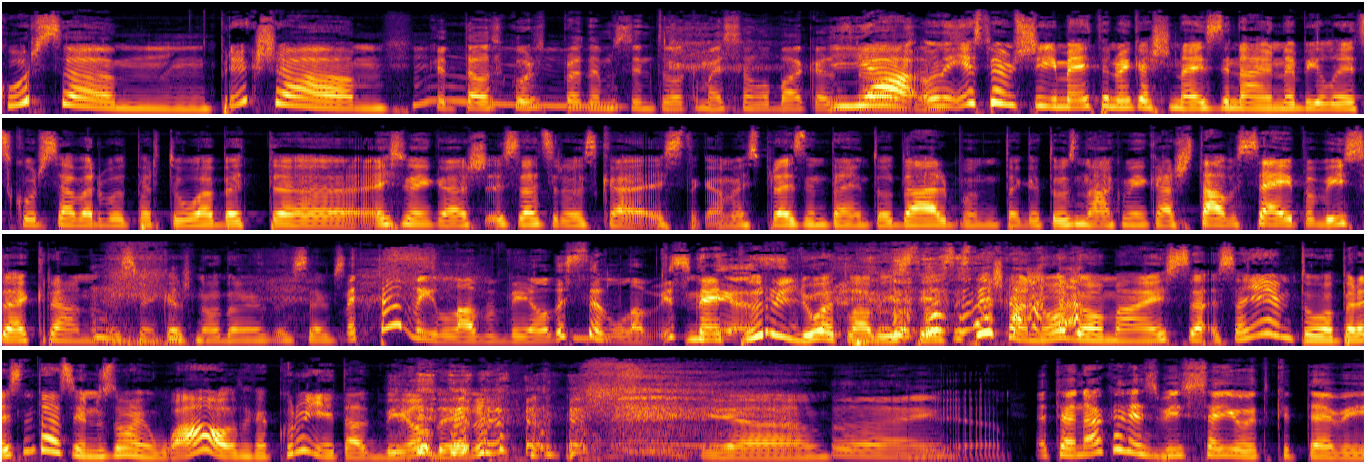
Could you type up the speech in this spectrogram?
kursa mm, priekšā. Hmm. Kad tavs kurs, protams, zina to, ka mēs esam labākās. Jā, un draudzenes. iespējams šī meitene vienkārši nezināja, un nebija lietas kursā varbūt par to, bet uh, es vienkārši es atceros, ka es, kā, mēs prezentējam to darbu, un tagad uznāk vienkārši tava seja pa visu ekrānu, un es vienkārši nodomāju pie sevis. Bet tā bija laba bilde. Es ir labi. Nē, tur ir ļoti labi izties. Es tieši kā nodomāju, es sa saņēmu to prezentāciju, un es domāju, wow, kā, kur viņai tāda bilde ir? jā. Vai. jā. Tev nākamais bija sajūta, ka tevi,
